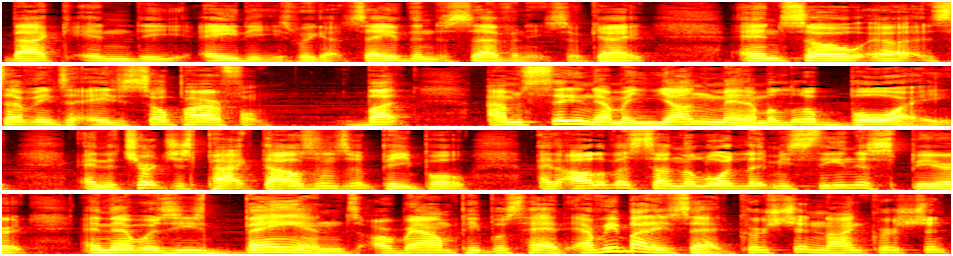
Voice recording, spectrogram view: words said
back in the 80s. We got saved in the 70s, okay? And so, uh, 70s and 80s, so powerful. But I'm sitting there, I'm a young man, I'm a little boy, and the church is packed, thousands of people, and all of a sudden the Lord let me see in the spirit, and there was these bands around people's head. Everybody's head, Christian, non-Christian,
